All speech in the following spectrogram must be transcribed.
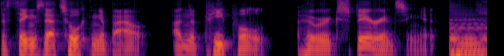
the things they're talking about and the people who are experiencing it.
